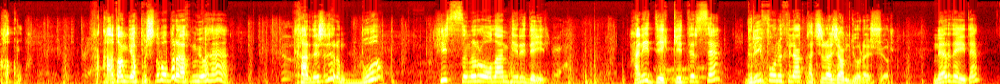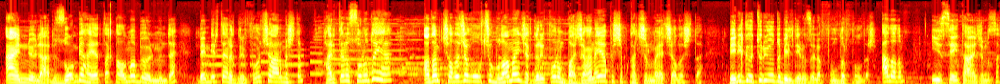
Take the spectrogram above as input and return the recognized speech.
Allah. Adam yapıştı mı bırakmıyor ha. Kardeşlerim bu hiç sınırı olan biri değil. Hani dek getirse Griffon'u falan kaçıracağım diye uğraşıyor. Neredeydi? Aynen öyle abi. Zombi hayatta kalma bölümünde ben bir tane Griffon çağırmıştım. Haritanın sonunda ya. Adam çalacak okçu bulamayınca Griffon'un bacağına yapışıp kaçırmaya çalıştı. Beni götürüyordu bildiğiniz öyle fuldur fuldur. Alalım insane tacımızı.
